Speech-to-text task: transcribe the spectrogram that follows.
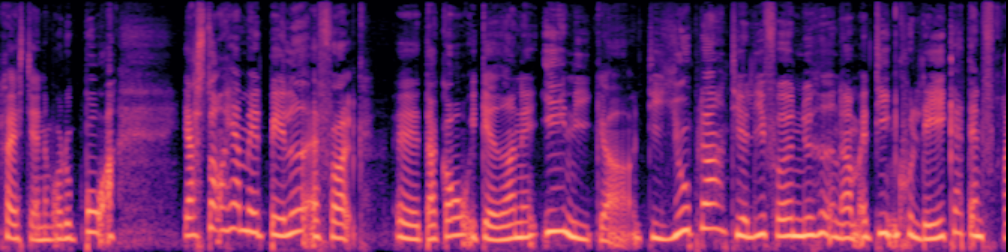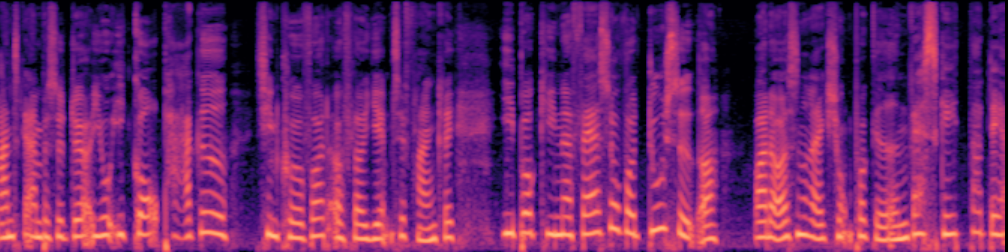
Christian, hvor du bor. Jeg står her med et billede af folk, øh, der går i gaderne i Niger. De jubler. De har lige fået nyheden om, at din kollega, den franske ambassadør, jo i går pakkede sin kuffert og fløj hjem til Frankrig. I Burkina Faso, hvor du sidder, var der også en reaktion på gaden. Hvad skete der der?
